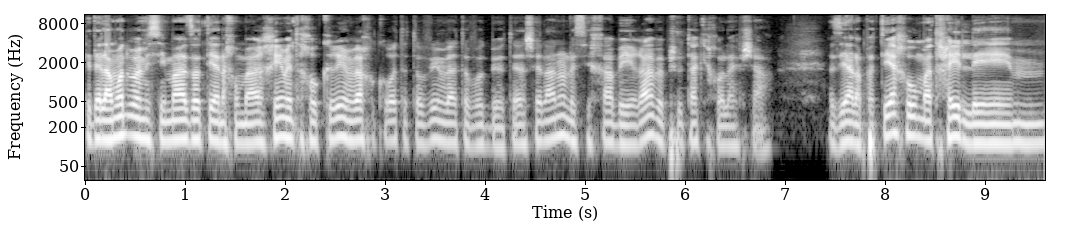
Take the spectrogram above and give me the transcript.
כדי לעמוד במשימה הזאת אנחנו מארחים את החוקרים והחוקרות הטובים והטובות ביותר שלנו לשיחה בהירה ופשוטה ככל האפשר. אז יאללה פתיח ומתחילים.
